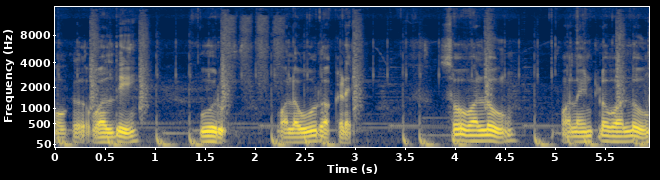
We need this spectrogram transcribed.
ఒక వాళ్ళది ఊరు. వాళ్ళ ఊరు అక్కడే. సో వాళ్ళు వాళ్ళ ఇంట్లో వాళ్ళు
